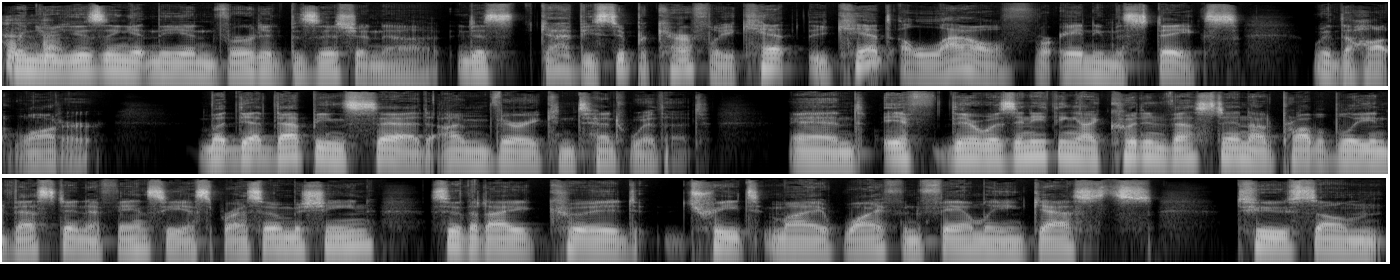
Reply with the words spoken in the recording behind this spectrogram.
when you're using it in the inverted position. Uh, you just gotta be super careful. You can't you can't allow for any mistakes with the hot water. But that, that being said, I'm very content with it. And if there was anything I could invest in, I'd probably invest in a fancy espresso machine so that I could treat my wife and family and guests to some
